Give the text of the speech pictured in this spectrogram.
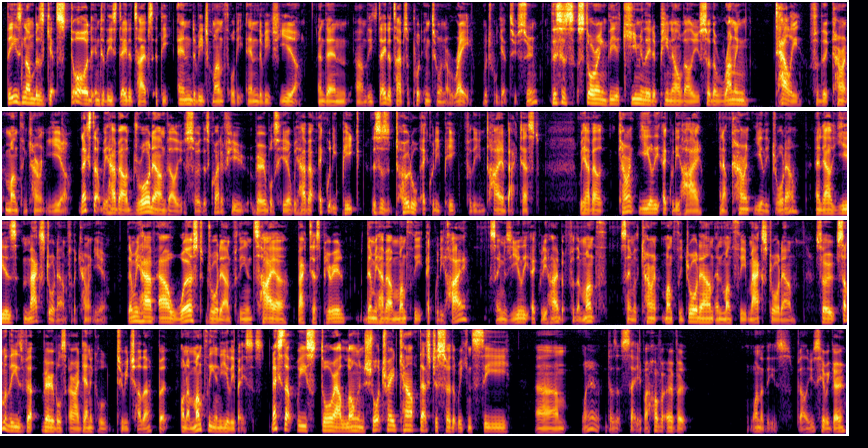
These numbers get stored into these data types at the end of each month or the end of each year. And then um, these data types are put into an array, which we'll get to soon. This is storing the accumulated P&L values, so the running tally for the current month and current year. Next up, we have our drawdown values. So there's quite a few variables here. We have our equity peak. This is a total equity peak for the entire backtest. We have our current yearly equity high and our current yearly drawdown and our year's max drawdown for the current year. Then we have our worst drawdown for the entire backtest period. Then we have our monthly equity high, same as yearly equity high, but for the month, same with current monthly drawdown and monthly max drawdown. So some of these variables are identical to each other, but on a monthly and yearly basis. Next up, we store our long and short trade count. That's just so that we can see, um, where does it say? If I hover over one of these values, here we go.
